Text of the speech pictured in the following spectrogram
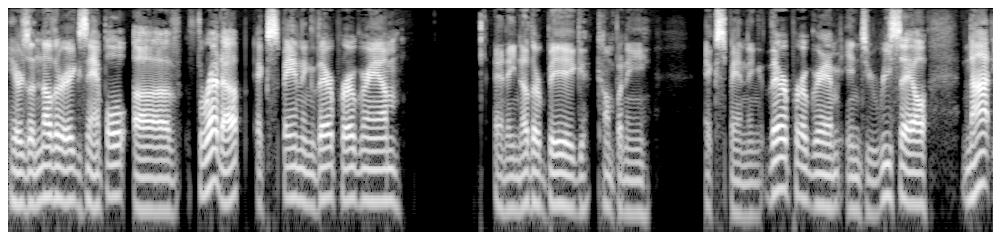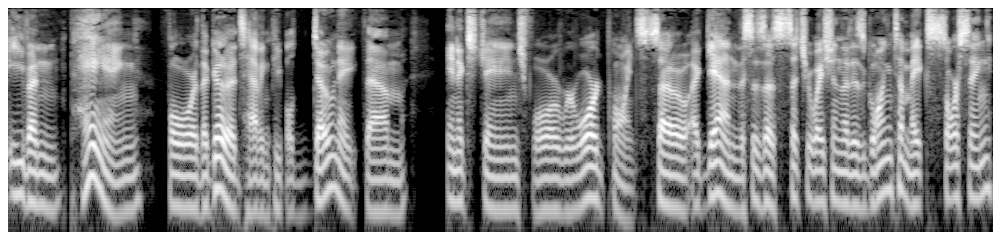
here's another example of ThredUp expanding their program and another big company expanding their program into resale, not even paying for the goods, having people donate them in exchange for reward points. So again, this is a situation that is going to make sourcing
